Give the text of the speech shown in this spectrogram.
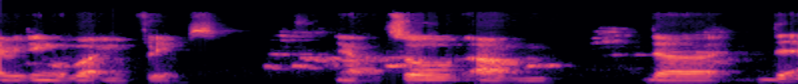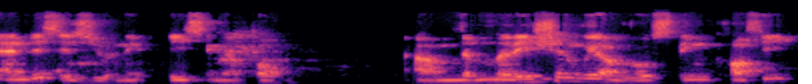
Everything will work in flames. Yeah, so um, the, the and this is uniquely Singapore. Um, the Malaysian way of roasting coffee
